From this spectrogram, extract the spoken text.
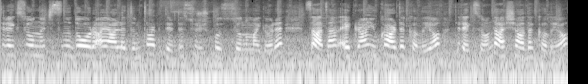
Direksiyonun açısını doğru ayarladığım takdirde sürüş pozisyonuma göre zaten ekran yukarıda kalıyor. Direksiyon da aşağıda kalıyor.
